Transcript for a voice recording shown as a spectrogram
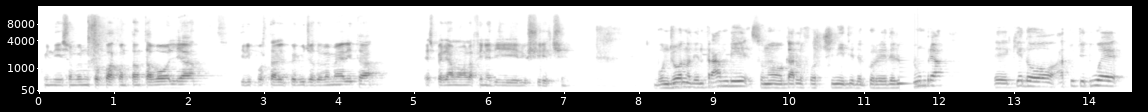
Quindi sono venuto qua con tanta voglia di riportare il Perugia dove merita e speriamo alla fine di riuscirci. Buongiorno ad entrambi, sono Carlo Forciniti del Corriere dell'Umbria e chiedo a tutti e due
